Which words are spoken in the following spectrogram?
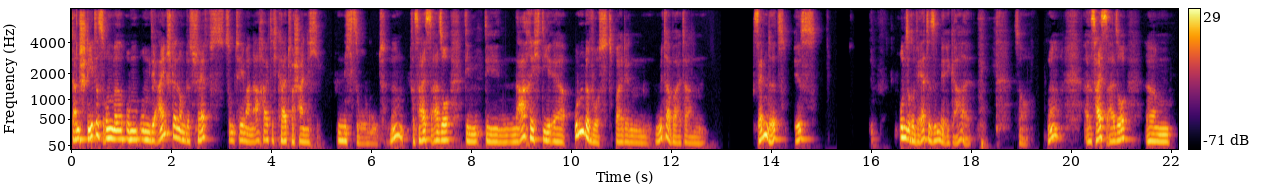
dann steht es um, um, um die Einstellung des Chefs zum Thema Nachhaltigkeit wahrscheinlich nicht so gut. Ne? Das heißt also, die, die Nachricht, die er unbewusst bei den Mitarbeitern sendet, ist, unsere Werte sind mir egal. So. Ne? Das heißt also, ähm,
